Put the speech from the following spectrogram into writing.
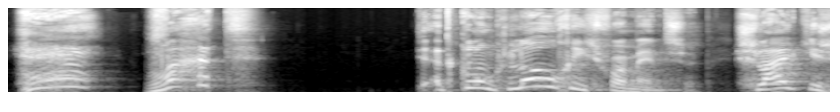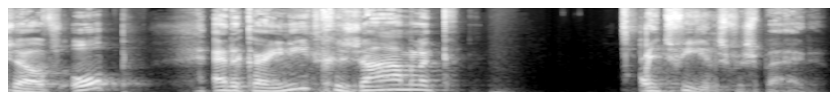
Hè? Wat? Het klonk logisch voor mensen. Sluit jezelf op en dan kan je niet gezamenlijk het virus verspreiden.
